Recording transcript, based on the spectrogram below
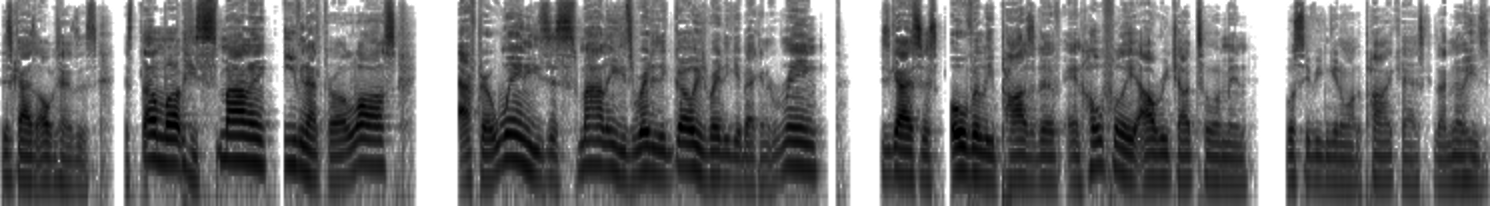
This guy's always has his, his thumb up. He's smiling even after a loss. After a win, he's just smiling. He's ready to go. He's ready to get back in the ring. These guys just overly positive, and hopefully, I'll reach out to him and we'll see if we can get him on the podcast because I know he's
